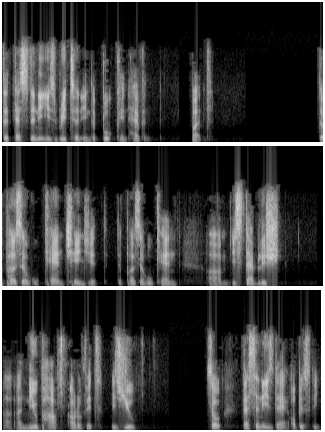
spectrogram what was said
The destiny is written in the book in heaven, but the person who can change it, the person who can um, establish uh, a new path out of it is you. So destiny is there, obviously,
